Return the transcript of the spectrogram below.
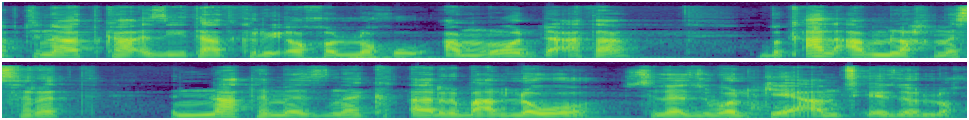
ኣብቲ ናትካ እዚእታት ክሪኦ ከለኹ ኣብ መወዳእታ ብቃል ኣምላኽ መሰረት እናተመዝነ ክቐርብ ኣለዎ ስለ ዝበልኩ እየ ኣምጺኤ ዘለኹ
